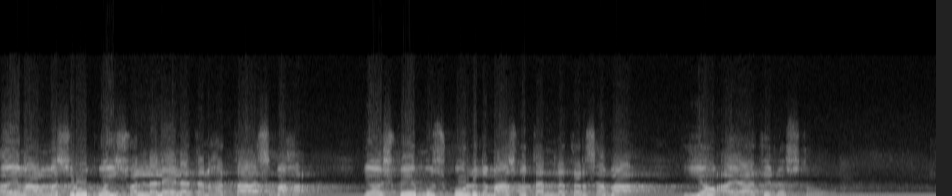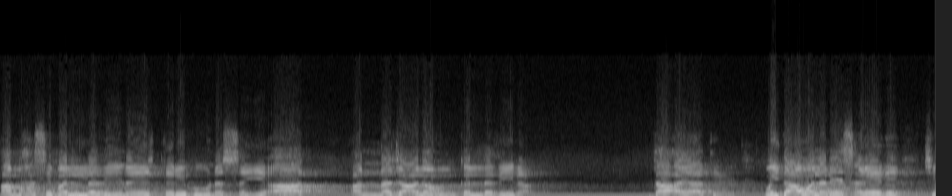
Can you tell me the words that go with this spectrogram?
او امام مسروق وایي، صلی لیلة حتی اصبح، یو شپه لمونځ کولو د ماسخوتن نه تر سبا یو ایات یې لوستو. ام حسب الذین یجترحون السیئات ان نجعلهم کالذین دا آیات وی وای دا اولنې سړی دی چې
